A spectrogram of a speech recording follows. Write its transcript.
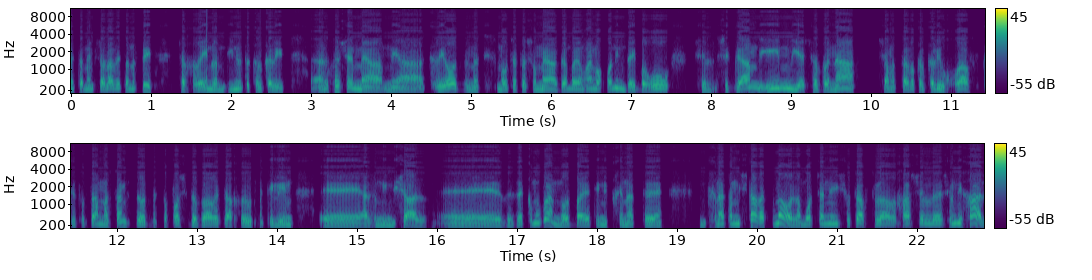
את הממשלה ואת הנשיא שאחראים למדיניות הכלכלית. אני חושב שמהקריאות ומהסיסמאות שאתה שומע גם ביומיים האחרונים די ברור של, שגם אם יש הבנה שהמצב הכלכלי הוחרף כתוצאה מהסנקציות, בסופו של דבר את האחריות מטילים אה, על הממשל. אה, וזה כמובן מאוד בעייתי מבחינת... אה, מבחינת המשטר עצמו, למרות שאני שותף להערכה של, של מיכל,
